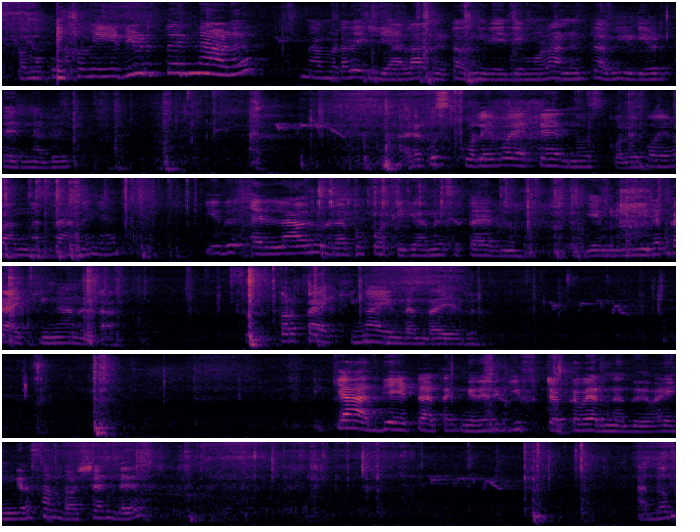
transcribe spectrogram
അപ്പം നമുക്ക് ഇപ്പോൾ വീഡിയോ എടുത്തു തരുന്ന ആൾ നമ്മുടെ വലിയ ആളാണ് കേട്ടോ. നിവേദ്യമോളാണ് കേട്ടോ വീഡിയോ എടുത്തു തരുന്നത്. സ്കൂളിൽ പോയൊക്കെയായിരുന്നു സ്കൂളിൽ പോയി വന്നിട്ടാണ് ഞാൻ. ഇത് എല്ലാവരും ഉള്ളപ്പോൾ പൊട്ടിക്കാന്ന് വെച്ചിട്ടായിരുന്നു. ഗംഭീര പാക്കിംഗ് ആണ് കേട്ടോ സൂപ്പർ പാക്കിംഗ് ആയിട്ടുണ്ട് എന്തായാലും. എനിക്ക് ആദ്യമായിട്ടാട്ടെ ഇങ്ങനെ ഒരു ഗിഫ്റ്റ് ഒക്കെ വരുന്നത്. ഭയങ്കര സന്തോഷമുണ്ട് അതും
